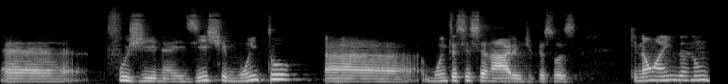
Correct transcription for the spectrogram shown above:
é, fugir, né? Existe muito, uh, muito esse cenário de pessoas que não ainda não,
